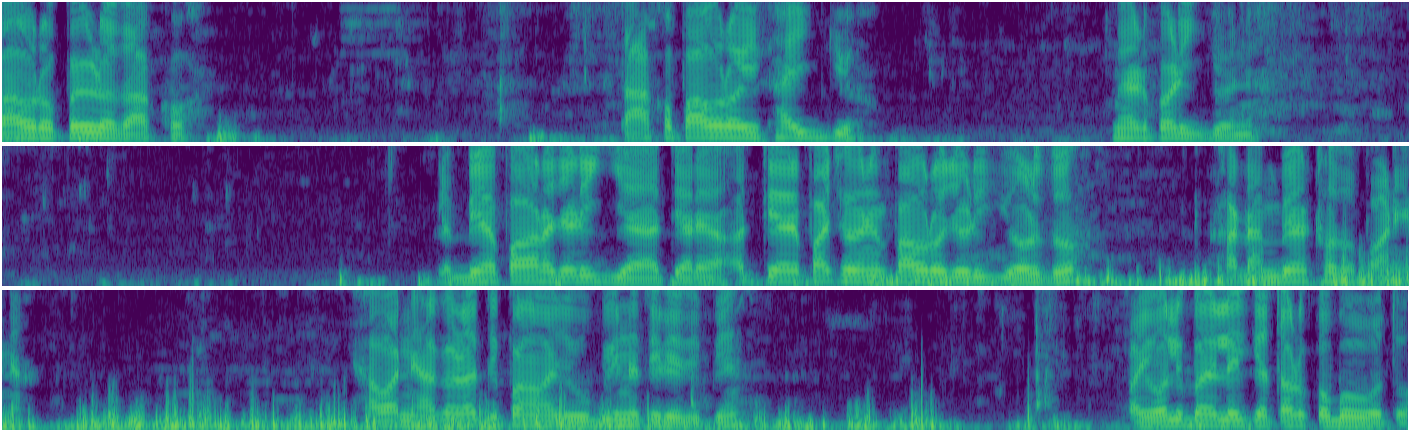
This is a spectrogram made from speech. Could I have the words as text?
પાવરો પડ્યો હતો આખો. તો આખો પાવરો એ ખાઈ ગયો. મેળ પડી ગયો ને. એટલે બે પાવરા જડી ગયા. અત્યારે અત્યારે પાછો એને પાવરો જડી ગયો અડધો. ખાડામાં બેઠો હતો પાણીના. ખાવાની આગળ હતી પણ હજુ ઊભી નથી રહેતી બેન પછી ઓલી બાઈ લઈ ગયા, તડકો બહુ હતો.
